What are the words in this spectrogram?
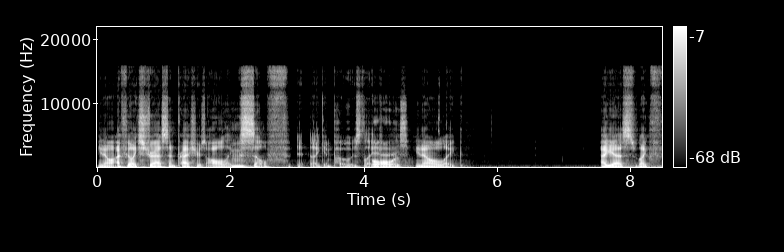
you know, I feel like stress and pressure is all like self like imposed. Like Oh, always. you know, like I guess like f-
